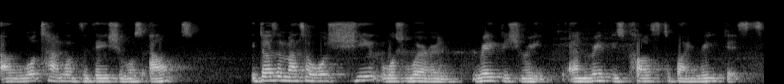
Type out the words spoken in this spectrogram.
at what time of the day she was out. It doesn't matter what she was wearing. Rape is rape, and rape is caused by rapists.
